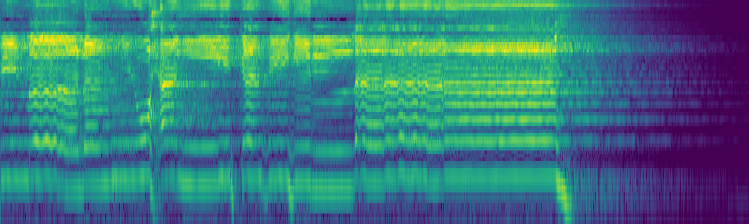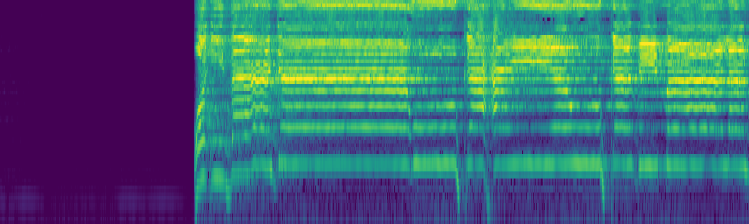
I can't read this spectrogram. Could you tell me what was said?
بما لم يحيك به الله. وإذا جاءوك حيوك بما لم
